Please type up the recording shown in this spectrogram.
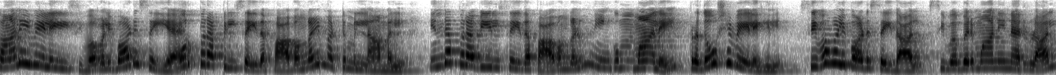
காலை வேளையில் சிவ வழிபாடு செய்ய முற்பிறப்பில் செய்த பாவங்கள் மட்டுமில்லாமல் இந்த பிறவியில் செய்த பாவங்களும் நீங்கும். மாலை பிரதோஷ வேளையில் சிவ வழிபாடு செய்தால் சிவபெருமானின் அருளால்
